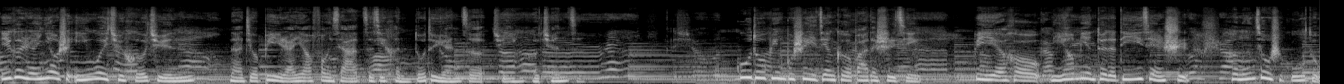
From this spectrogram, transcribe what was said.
一个人要是一味去合群，那就必然要放下自己很多的原则去迎合圈子。孤独并不是一件可怕的事情，毕业后你要面对的第一件事可能就是孤独。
